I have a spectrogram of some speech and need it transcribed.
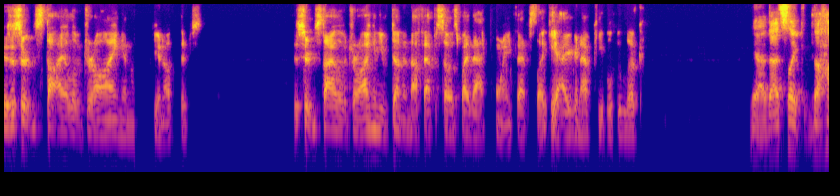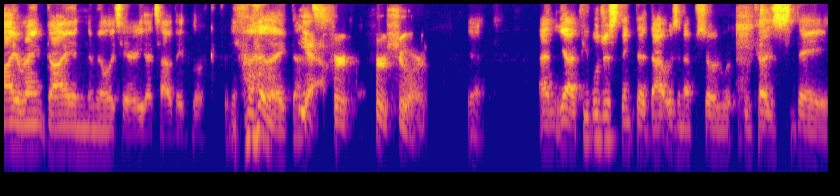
there's a certain style of drawing, and you know there's a certain style of drawing, and you've done enough episodes by that point that's like, yeah, you're gonna have people who look Yeah, that's like the high rank guy in the military. That's how they look pretty much like that. yeah for for sure. Yeah, and yeah, people just think that that was an episode because they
